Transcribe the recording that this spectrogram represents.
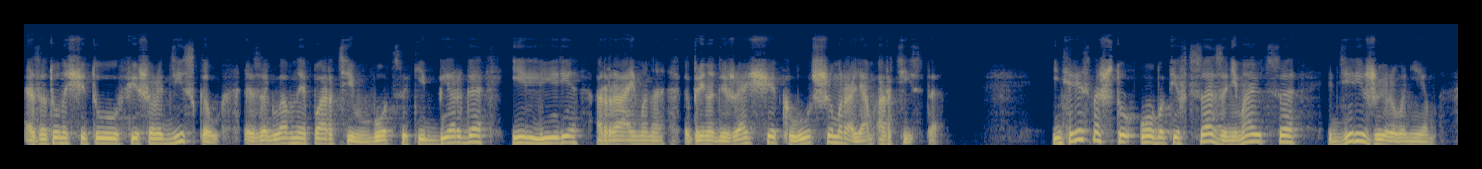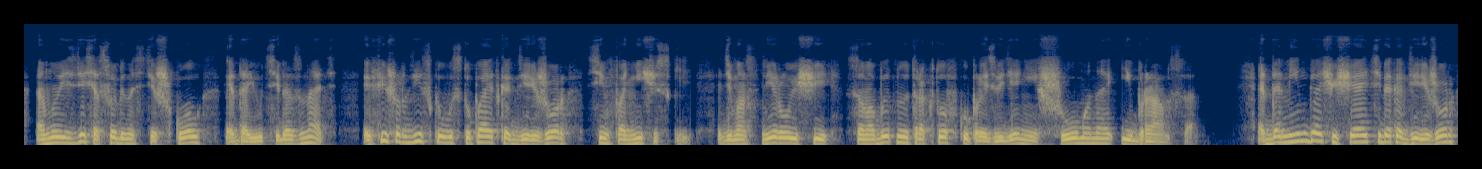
зато на счету Фишера Дисков за главные партии в Воцеке Берга и Лире Раймана, принадлежащие к лучшим ролям артиста. Интересно, что оба певца занимаются дирижированием, но и здесь особенности школ дают себя знать. Фишер Диско выступает как дирижер симфонический, демонстрирующий самобытную трактовку произведений Шумана и Брамса. Доминго ощущает себя как дирижер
